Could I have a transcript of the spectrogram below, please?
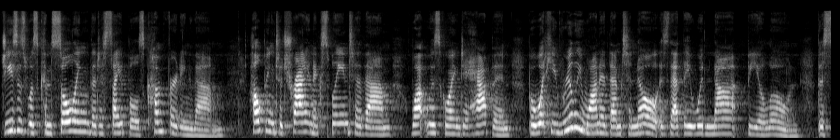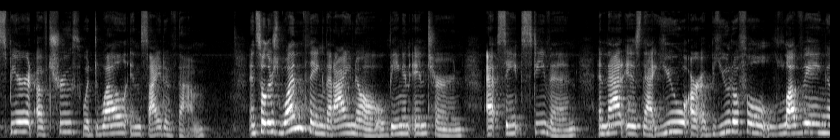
Jesus was consoling the disciples, comforting them, helping to try and explain to them what was going to happen. But what he really wanted them to know is that they would not be alone. The Spirit of truth would dwell inside of them. And so there's one thing that I know being an intern at St. Stephen, and that is that you are a beautiful, loving,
